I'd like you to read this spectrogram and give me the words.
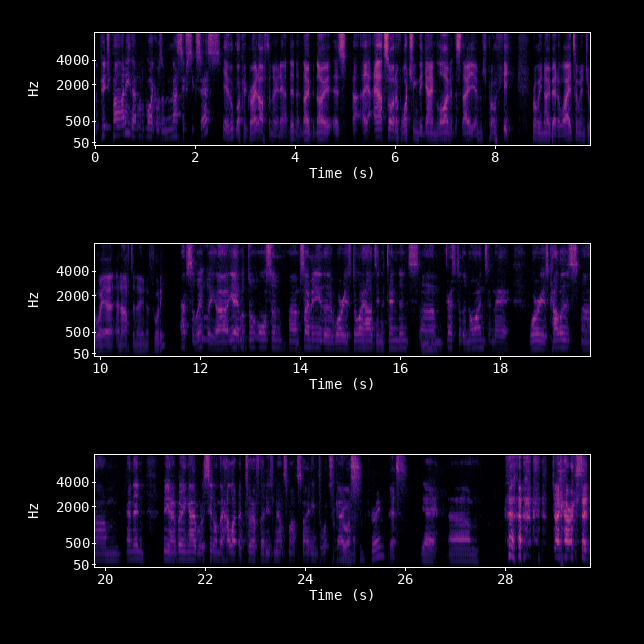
the pitch party. That looked like it was a massive success. Yeah, it looked like a great afternoon out, didn't it? No, no. It's uh, outside of watching the game live at the stadium. It's probably probably no better way to enjoy a, an afternoon of footy. Absolutely. Uh, yeah, it looked awesome. Um, so many of the Warriors diehards in attendance, um, Mm. dressed to the nines in their Warriors colours. Um, and then, you know, being able to sit on the hallowed turf that is Mount Smart Stadium to watch the game on the big screen. Yes. Yeah. Um, Jay Harris said,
